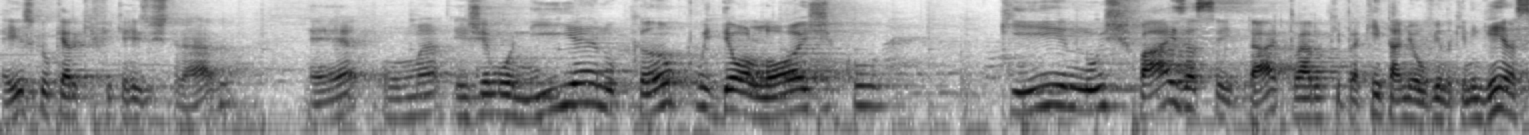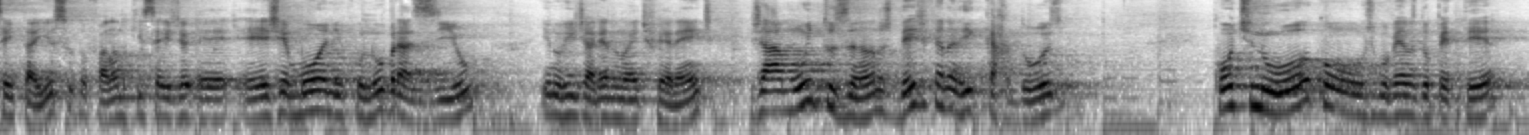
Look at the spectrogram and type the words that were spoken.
é isso que eu quero que fique registrado, é uma hegemonia no campo ideológico que nos faz aceitar, claro que para quem está me ouvindo aqui, ninguém aceita isso, estou falando que isso é, é, é hegemônico no Brasil e no Rio de Janeiro não é diferente, já há muitos anos, desde Fernando Henrique Cardoso, continuou com os governos do PT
